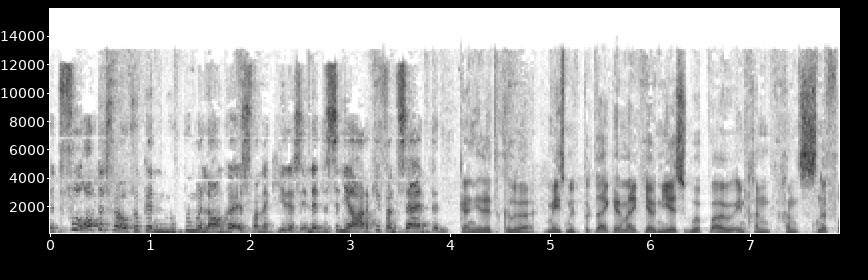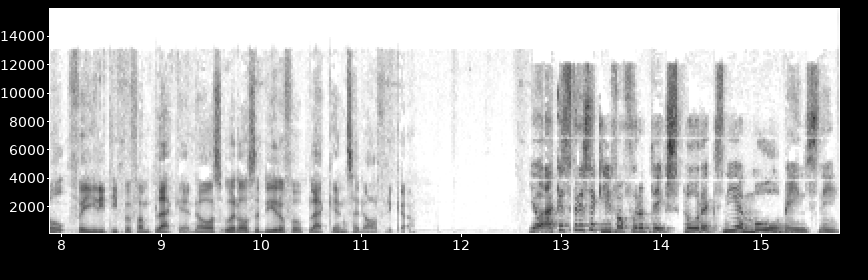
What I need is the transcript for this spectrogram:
Dit voel altyd vir of ek in Mpumalanga is wanneer ek hier is en dit is in die hartjie van Sandton. Kan jy dit glo? Mens moet partykeer net jou neus oop hou en gaan gaan sniffel vir hierdie tipe van plekke. Daar's oral se beautiful plekke in Suid-Afrika. Ja, ek is vreeslik lief daarvoor om te explore. Ek's nie 'n mol mens nie.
